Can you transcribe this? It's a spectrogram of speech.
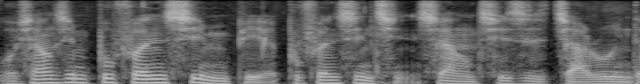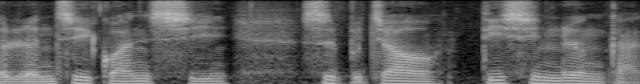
我相信不分性别、不分性倾向，其实，假如你的人际关系是比较低信任感，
